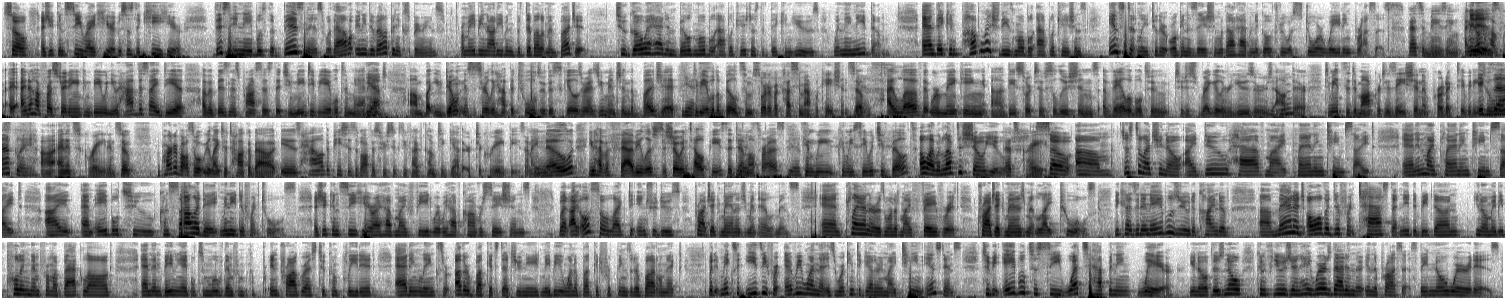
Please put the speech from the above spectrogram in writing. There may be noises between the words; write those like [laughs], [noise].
So, as you can see right here, this is the key here. This enables the business without any developing experience, or maybe not even development budget, to go ahead and build mobile applications that they can use when they need them. And they can publish these mobile applications instantly to their organization without having to go through a store waiting process. That's amazing. I It know is. How, I- I know how frustrating it can be when you have this idea of a business process that you need to be able to manage, um, but you don't necessarily have the tools or the skills, or as you mentioned, the budget to be able to build some sort of a custom application. So Yes. I love that we're making uh, these sorts of solutions available to, to just regular users Mm-hmm. out there. To me, it's the democratization of productivity tools. Exactly. Uh, and it's great. And so, part of also what we like to talk about is how the pieces of Office 365 come together to create these. And I know you have a fabulous show and tell piece, a demo Yes. for us. Yes. Can we can we see what you've built? Oh, I would love to show you. That's great. So, um, just to let you know, I do have my planning team site. And in my planning team site, I am able to consolidate many different tools. As you can see here, I have my feed where we have conversations. But I also like to introduce project management elements. And Planner is one of my favorite project management light tools because it enables you to kind of uh, manage all the different tasks that need to be done, you know, maybe pulling them from a backlog and then being able to move them from in progress to completed, adding links or other buckets that you need. Maybe you want a bucket for things that are bottlenecked. But it makes it easy for everyone that is working together in my team instance to be able to see what's happening where. You know, if there's no confusion, hey, where's that in the in the process? They know where it is.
